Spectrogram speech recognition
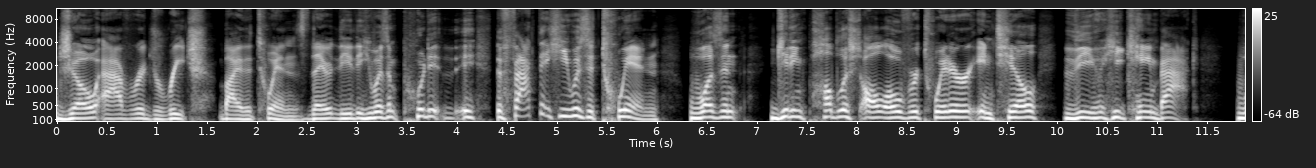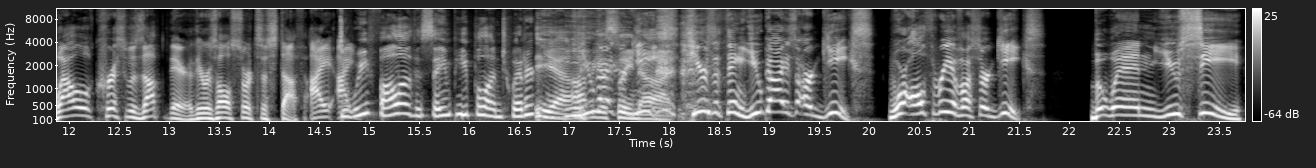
Joe average reach by the twins. They, the, he wasn't put it. The fact that he was a twin wasn't getting published all over Twitter until the he came back. While Chris was up there, there was all sorts of stuff. I, Do I we follow the same people on Twitter? yeah, you guys are obviously not. geeks. Here's the thing: you guys are geeks. We're all three of us are geeks. But when you see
